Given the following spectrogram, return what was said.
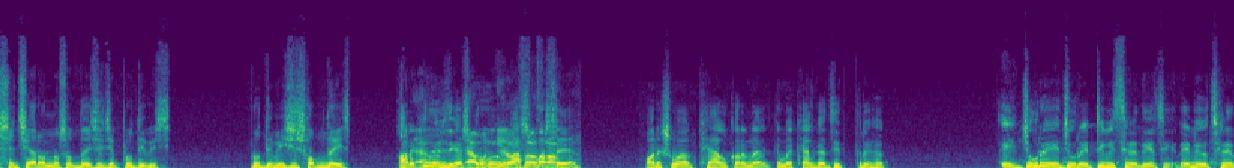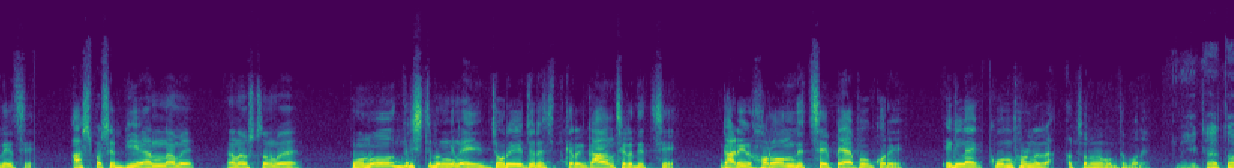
এসেছে আর অন্য শব্দ এসেছে প্রতিবেশী। প্রতিবেশী শব্দ এসেছে। আরেকটা জিনিস জিজ্ঞাসা করব আশপাশে অনেক সময় খেয়াল করে না কিংবা খেয়াল করে জিত করে হোক এই জোরে জোরে টিভি ছেড়ে দিয়েছে রেডিও ছেড়ে দিয়েছে। আশপাশে বিয়ার নামে নানা অনুষ্ঠানে কোনো দৃষ্টিভঙ্গি নেই জোরে জোরে চিৎকারে গান ছেড়ে দিচ্ছে গাড়ির হরন দিচ্ছে প্যাপও করে। এগুলা কোন ধরনের আচরণের মধ্যে পড়ে? এটা তো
